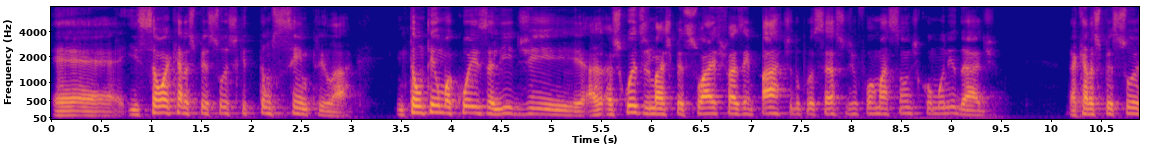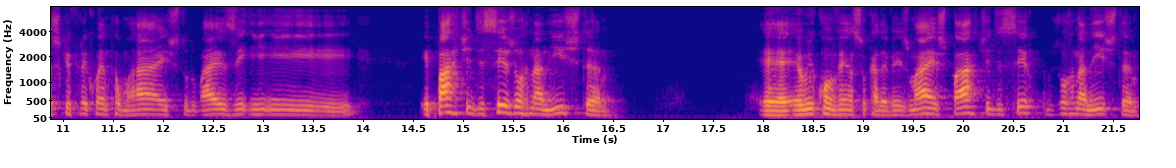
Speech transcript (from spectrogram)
É, e são aquelas pessoas que estão sempre lá. Então tem uma coisa ali de. As coisas mais pessoais fazem parte do processo de formação de comunidade. Daquelas pessoas que frequentam mais, tudo mais. E, e, e parte de ser jornalista é, eu me convenço cada vez mais, parte de ser jornalista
